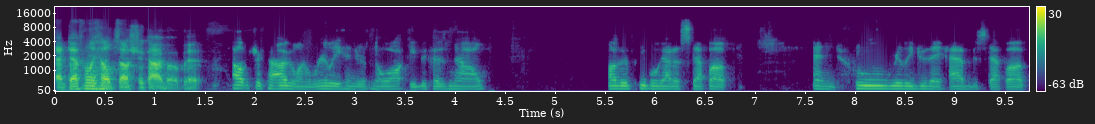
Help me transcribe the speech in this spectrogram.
that definitely helps out Chicago a bit. Help Chicago and really hinders Milwaukee because now other people got to step up, and who really do they have to step up?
